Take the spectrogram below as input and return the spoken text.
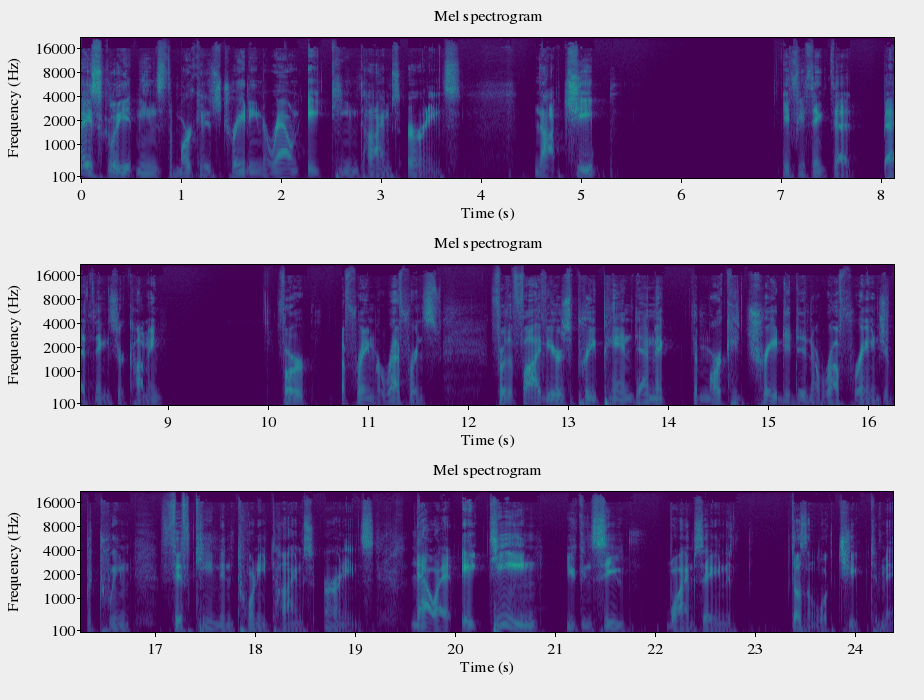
basically it means the market is trading around 18 times earnings. Not cheap if you think that bad things are coming. For a frame of reference, for the 5 years pre-pandemic, the market traded in a rough range of between 15 and 20 times earnings. Now at 18, you can see why I'm saying it doesn't look cheap to me.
